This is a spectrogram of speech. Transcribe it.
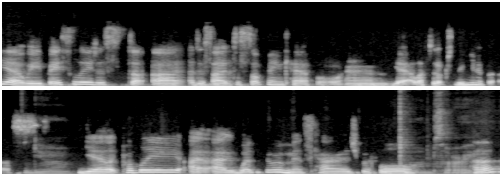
Yeah, we basically just uh, decided to stop being careful and yeah, left it up to the universe. Yeah. Yeah, like probably I, I went through a miscarriage before Oh, I'm sorry. her.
